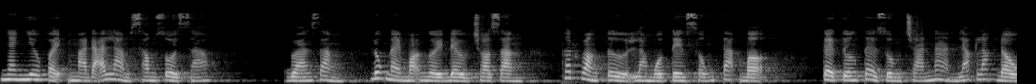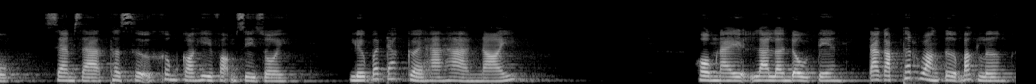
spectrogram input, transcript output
nhanh như vậy mà đã làm xong rồi sao? Đoán rằng lúc này mọi người đều cho rằng thất hoàng tử là một tên sống tạm bợ. Tể tướng Tể Dùng chán nản lắc lắc đầu, xem ra thật sự không có hy vọng gì rồi. Liễu Bất Đắc cười hà hà nói Hôm nay là lần đầu tiên ta gặp thất hoàng tử Bắc Lương,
